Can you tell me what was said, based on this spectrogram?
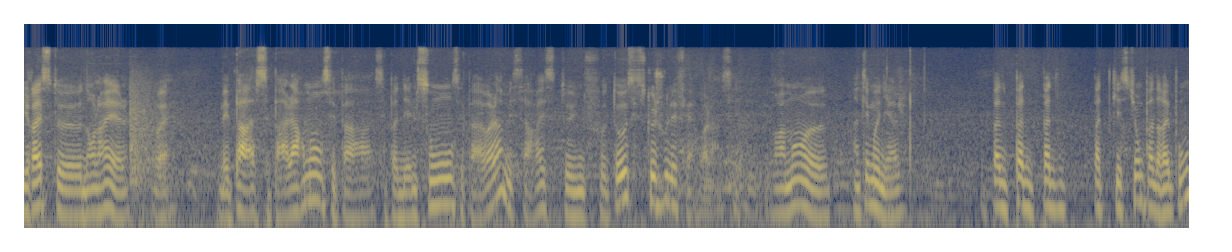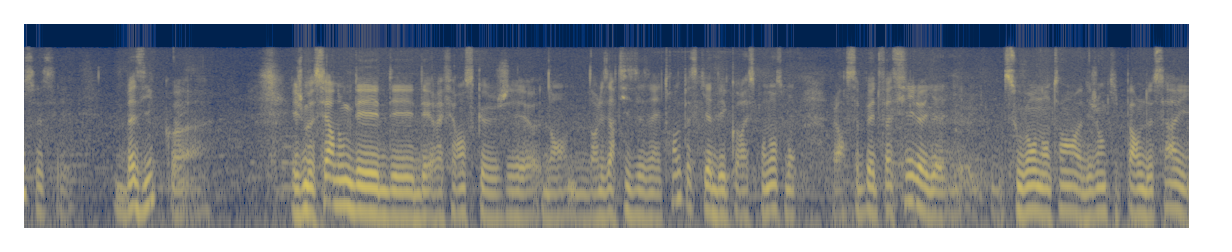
il, reste dans le réel. Ouais. Mais pas, c'est pas alarmant, c'est pas, pas des leçons, c'est pas. Voilà, mais ça reste une photo, c'est ce que je voulais faire. Voilà, c'est vraiment un témoignage. Pas, pas, pas, pas de questions, pas de réponses, c'est basique. Quoi. Et je me sers donc des, références que j'ai euh, dans, les artistes des années 30 parce qu'il y a des correspondances. Bon, alors ça peut être facile, souvent on entend des gens qui parlent de ça, et,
